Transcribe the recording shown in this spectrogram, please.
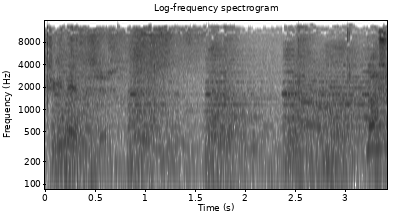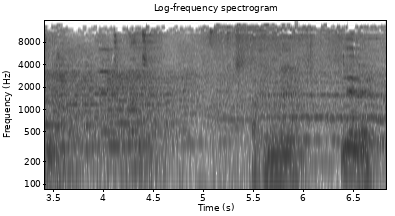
그긴 해 사실. 나왔습니다. 두 번째. 네네.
